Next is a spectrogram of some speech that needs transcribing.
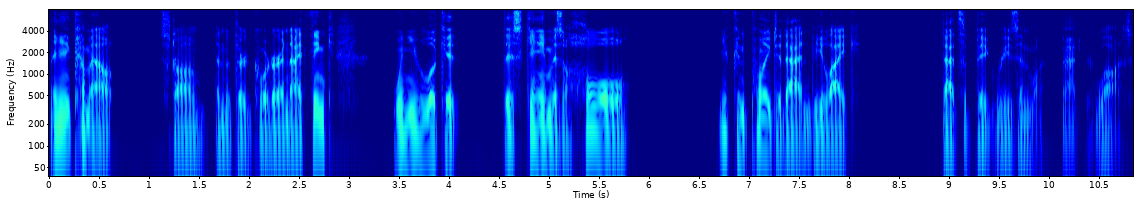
They didn't come out strong in the third quarter. And I think when you look at this game as a whole, you can point to that and be like, that's a big reason why Lost.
